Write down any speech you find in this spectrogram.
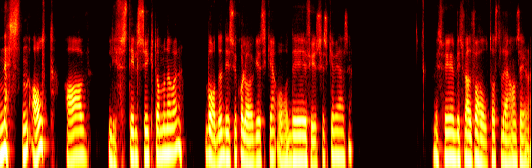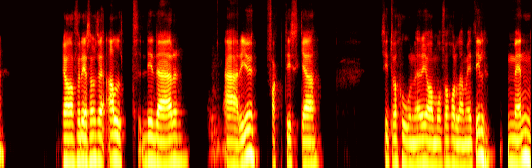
nesten alt av livsstilssykdommene våre. Både de psykologiske og de fysiske, vil jeg si. Hvis vi, hvis vi hadde forholdt oss til det han sier der. Ja, for det som sier, alt det der er jo faktiske situasjoner jeg må forholde meg til. Men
